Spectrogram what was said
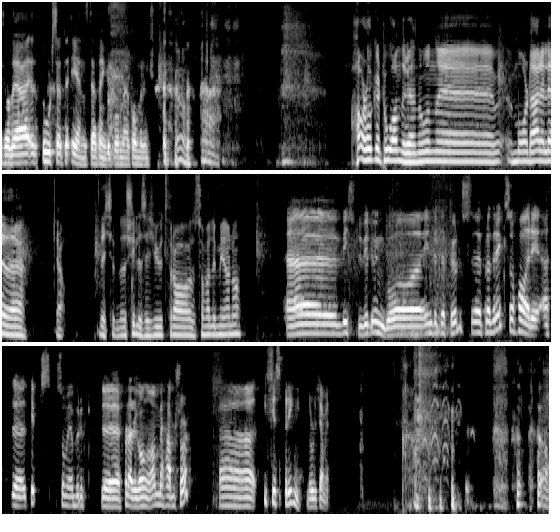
så det er stort sett det eneste jeg tenker på når jeg kommer inn. Har dere to andre noen eh, mål der, eller er det Ja, det, ikke, det skiller seg ikke ut fra så veldig mye annet? Eh, hvis du vil unngå innbytterpuls, puls, Fredrik, så har jeg et eh, tips som jeg har brukt eh, flere ganger med hevn sjøl. Eh, ikke spring når du kommer inn. Ja,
